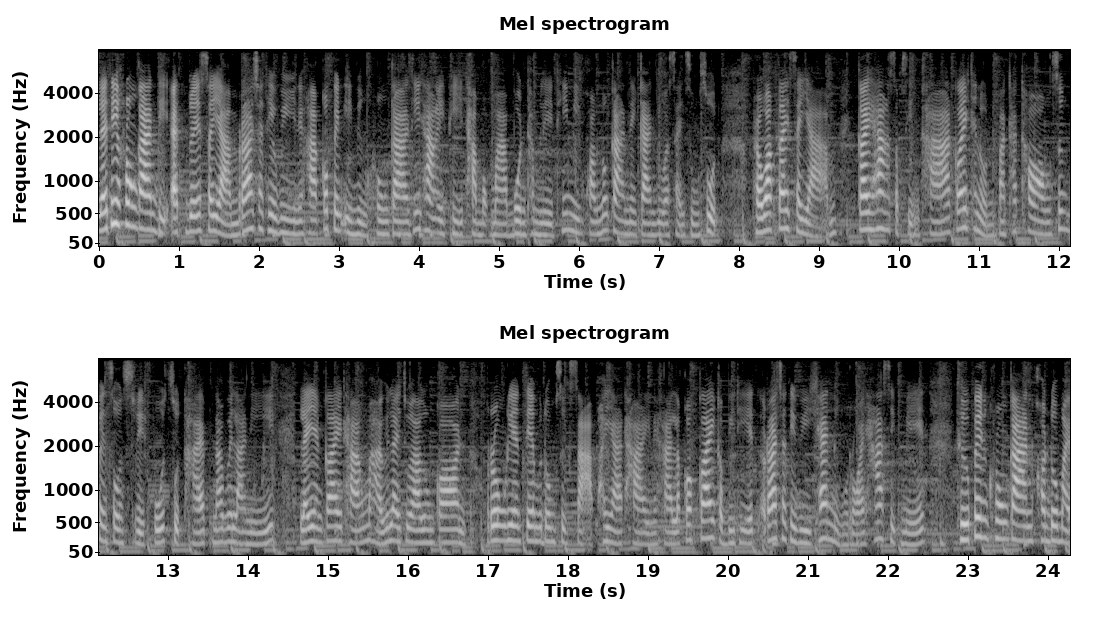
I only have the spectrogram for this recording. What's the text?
และที่โครงการ The Address สยามราชเทวีนะคะก็เป็นอีกหนึ่งโครงการที่ทาง AP ทำออกมาบนทำเลที่มีความต้องการในการอยู่อาศัยสูงสุด เพราะว่าใกล้สยาม ใกล้ห้างสรรพสินค้า ใกล้ถนนบรรทัดทอง ซึ่งเป็นโซนสตรีทฟู้ดสุดท้ายณเวลานี้ และยังใกล้ทั้งมหาวิทยาลัยจุฬาลงกรณ์โรงเรียนเตรียมอุดมศึกษาพญาไทนะคะแล้วก็ใกล้กับ BTS ราชทีวีแค่ 150 เมตร ถือเป็นโครงการคอนโดใหม่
